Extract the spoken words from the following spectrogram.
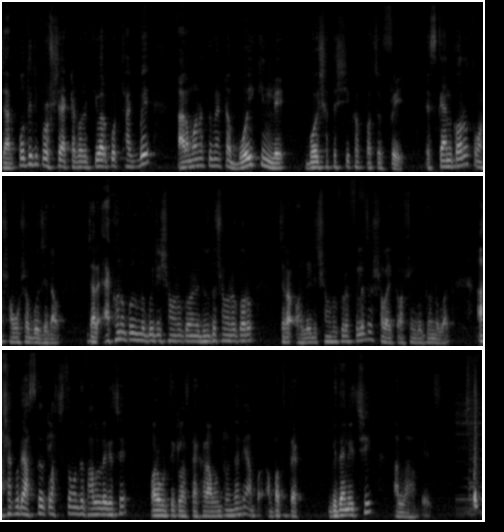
যার প্রতিটি প্রশ্নে একটা করে কিউআর কোড থাকবে। তার মানে তুমি একটা বই কিনলে বইয়ের সাথে শিক্ষক পাচ্ছ ফ্রি স্ক্যান করো, তোমার সমস্যা বুঝে নাও। যারা এখনও পর্যন্ত বইটি সংগ্রহ করো দ্রুত সংগ্রহ করো। যারা অলরেডি সংগ্রহ করে ফেলেছে, সবাইকে অসংখ্য ধন্যবাদ। আশা করি আজকের ক্লাসটি তোমাদের ভালো লেগেছে। পরবর্তী ক্লাস দেখার আমন্ত্রণ জানিয়ে আপ- আপাতত বিদায় নিচ্ছি। আল্লাহ হাফেজ।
